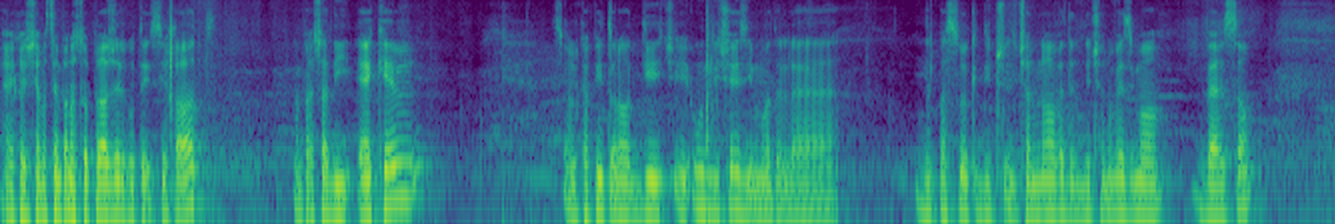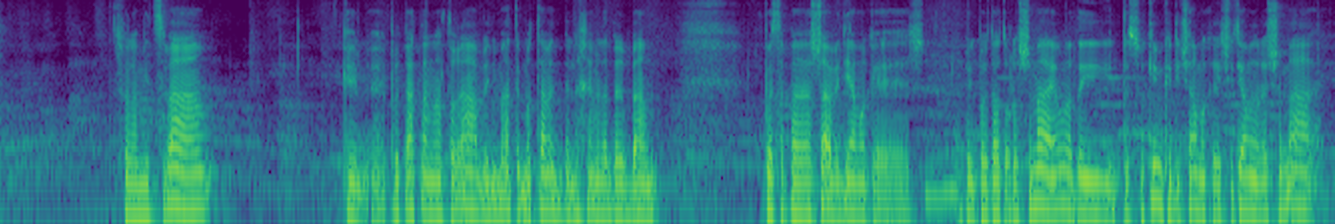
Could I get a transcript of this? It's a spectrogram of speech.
Ecco, siamo sempre al nostro progetto Kutei Sichot, la parasha di Ekev, il capitolo dieci- undicesimo del, del Pasuk 19, del diciannovesimo verso, sulla mitzvah che è portata nella Torah, venimate motamet benechem la berbam. Questa parasha vediamo che è riportato lo Shema, è uno dei pasukim che diciamo che recitiamo nello Shema,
